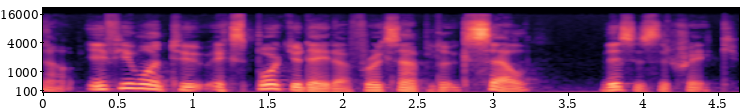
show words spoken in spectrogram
Now, if you want to export your data, for example, to Excel, this is the trick.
